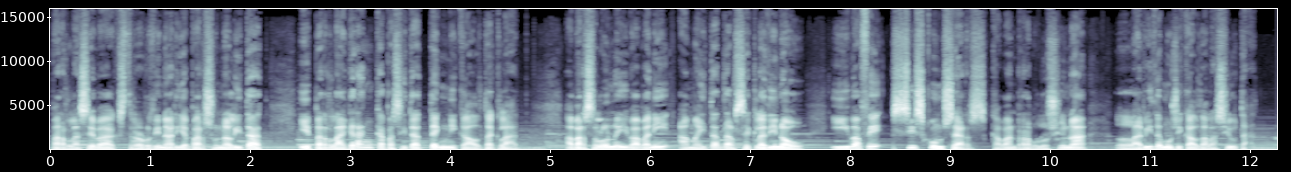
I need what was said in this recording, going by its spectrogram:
per la seva extraordinària personalitat i per la gran capacitat tècnica al teclat. A Barcelona hi va venir a meitat del segle XIX i hi va fer sis concerts que van revolucionar la vida musical de la ciutat.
